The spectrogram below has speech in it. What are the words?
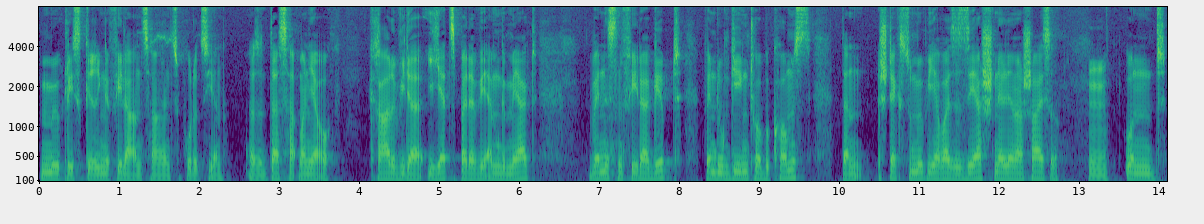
möglichst geringe Fehleranzahlen zu produzieren. Also das hat man ja auch gerade wieder jetzt bei der WM gemerkt wenn es einen Fehler gibt, wenn du ein Gegentor bekommst, dann steckst du möglicherweise sehr schnell in der Scheiße. Hm. Und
